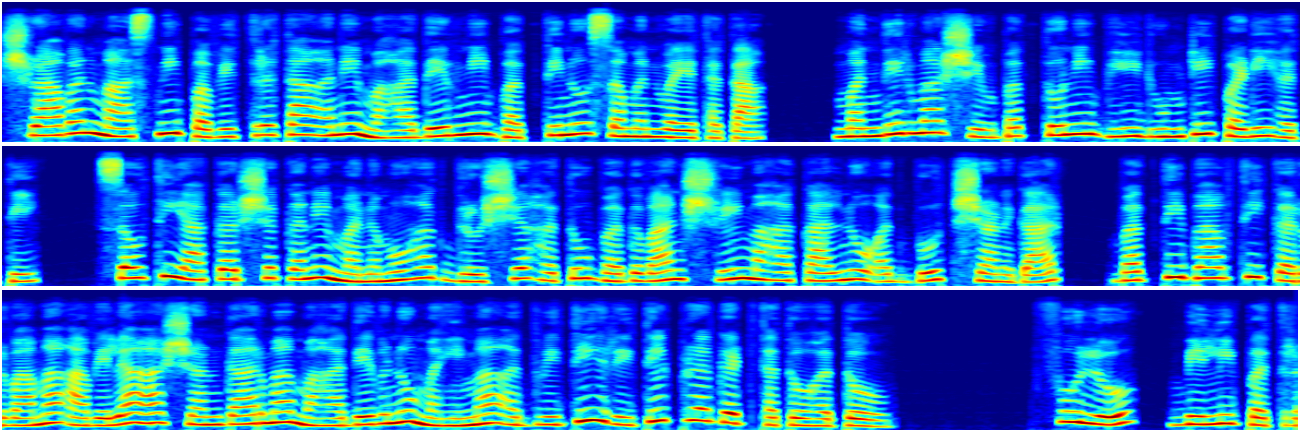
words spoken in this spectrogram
શ્રાવણ માસની પવિત્રતા અને મહાદેવની ભક્તિનો સમન્વય થતા મંદિરમાં શિવભક્તોની ભીડ ઉમટી પડી હતી. સૌથી આકર્ષક અને મનમોહક દૃશ્ય હતું ભગવાન શ્રી મહાકાલનો અદ્ભુત શણગાર. ભક્તિભાવથી કરવામાં આવેલા આ શણગારમાં મહાદેવનો મહિમા અદ્વિતીય રીતે પ્રગટ થતો હતો. ફૂલો, બીલીપત્ર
